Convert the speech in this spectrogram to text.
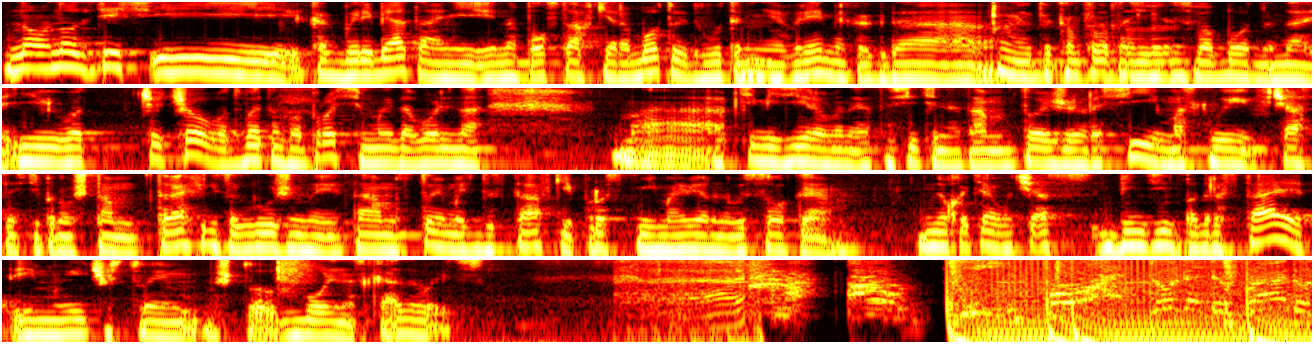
Но, но здесь и как бы ребята, они на полставки работают в утреннее время, когда А, это комфортно, да. свободно, да. И вот чё-чё, вот в этом вопросе мы довольно а, оптимизированы относительно там той же России, Москвы в частности, потому что там трафик загруженный, там стоимость доставки просто неимоверно высокая. Но хотя вот сейчас бензин подрастает, и мы чувствуем, что больно сказывается. Know that the ride or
